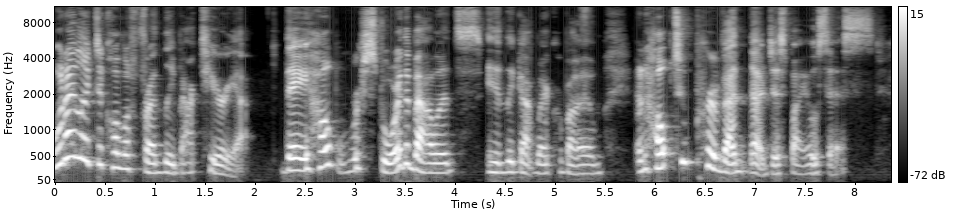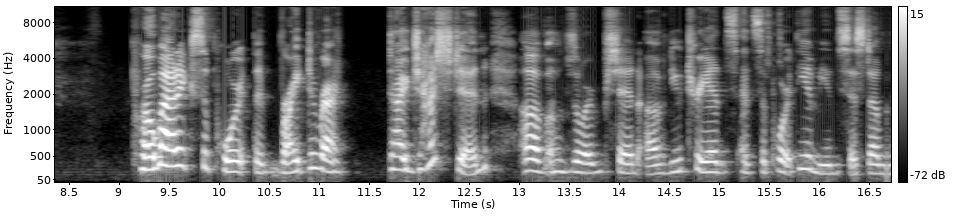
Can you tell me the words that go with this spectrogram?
what I like to call a friendly bacteria. They help restore the balance in the gut microbiome and help to prevent that dysbiosis. Probiotics support the right direct digestion of absorption of nutrients and support the immune system,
